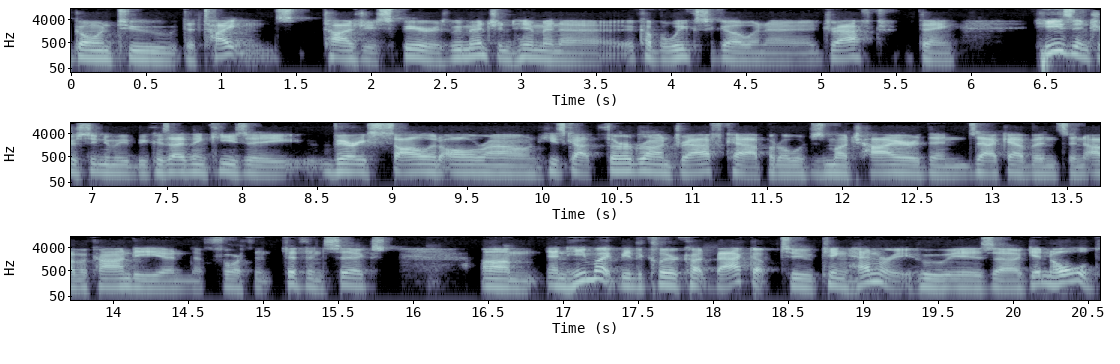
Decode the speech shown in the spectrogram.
going to the Titans, Tyjae Spears. We mentioned him in a, a couple weeks ago in a draft thing. He's interesting to me because I think he's a very solid all around. He's got third round draft capital, which is much higher than Zach Evans and Abanikanda in the fourth and fifth and sixth. Um, and he might be the clear cut backup to King Henry, who is uh, getting old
